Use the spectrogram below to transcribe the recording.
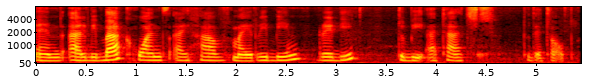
And I'll be back once I have my ribbon ready to be attached to the top.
